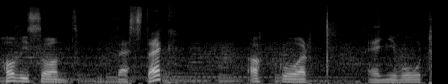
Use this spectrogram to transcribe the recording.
Ha viszont vesztek, akkor ennyi volt.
